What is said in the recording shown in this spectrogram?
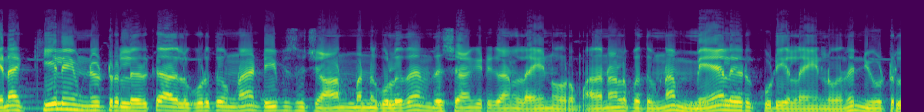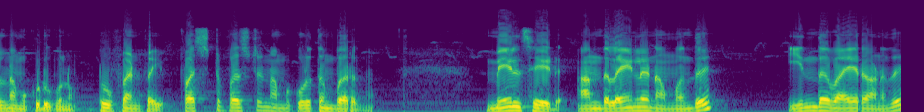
ஏன்னா கீழேயும் நியூட்ரல் இருக்குது அதில் கொடுத்தோம்னா டிபி சுவிட்ச் ஆன் பண்ணக்குள்ளே தான் இந்த ஷாக்கெட்டுக்கான லைன் வரும். அதனால் பார்த்தோம்னா மேலே இருக்கக்கூடிய லைனில் வந்து நியூட்ரல் நம்ம கொடுக்கணும். Two point five first first நம்ம கொடுத்தோம் பாருங்கள் மேல் சைடு அந்த லைனில் நம்ம வந்து இந்த வயரானது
